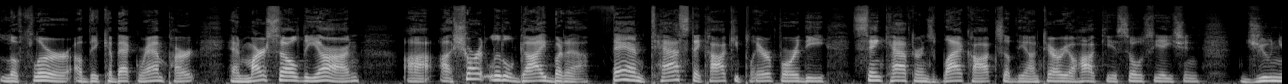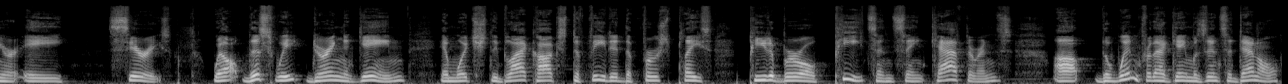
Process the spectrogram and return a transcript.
Lafleur of the Quebec Rampart and Marcel Dionne, uh, a short little guy but a fantastic hockey player for the St. Catharines Blackhawks of the Ontario Hockey Association Junior A series. Well, this week, during a game in which the Blackhawks defeated the first place Peterborough Petes in St. Catharines, uh, the win for that game was incidental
